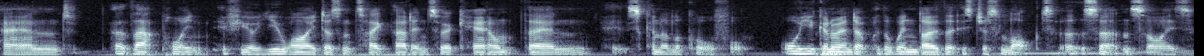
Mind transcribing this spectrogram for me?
And at that point, if your UI doesn't take that into account, then it's going to look awful. Or you're going to end up with a window that is just locked at a certain size.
